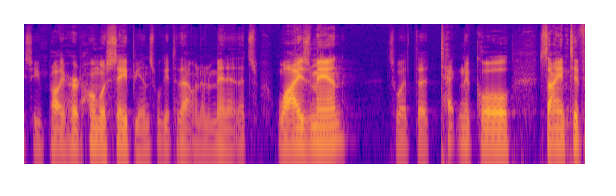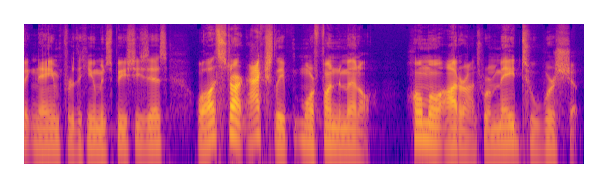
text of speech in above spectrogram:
so you've probably heard homo sapiens. We'll get to that one in a minute. That's wise man. That's what the technical scientific name for the human species is. Well, let's start actually more fundamental. Homo adorans. We're made to worship.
